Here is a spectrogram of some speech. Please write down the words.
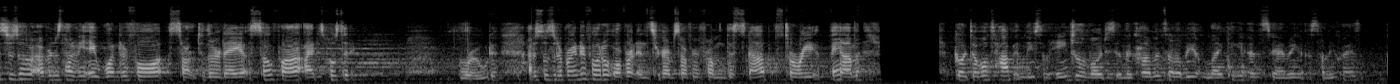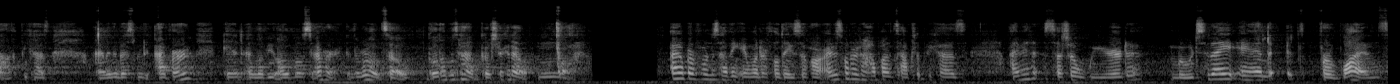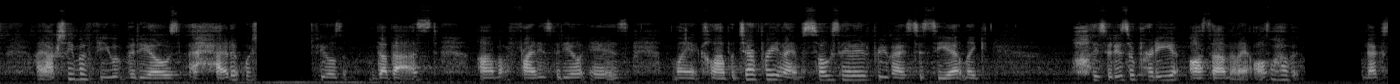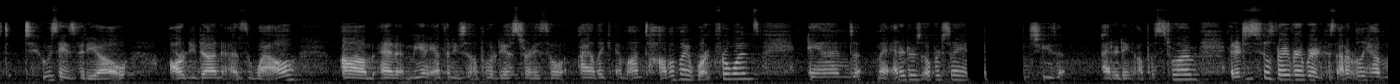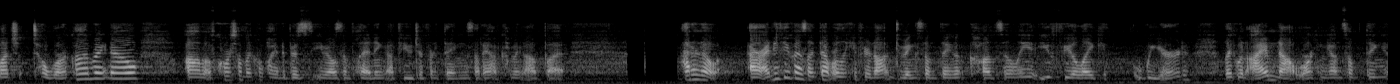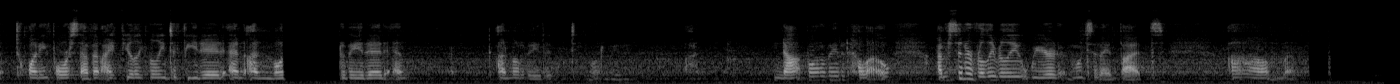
Mr. So everyone's having a wonderful start to their day. So far, I just posted rude. I just posted a brand new photo over on Instagram. So if you're from the Snap Story fam, go double tap and leave some angel emojis in the comments and I'll be liking and spamming some of you guys back because I'm in the best mood ever and I love you all the most ever in the world. So go double tap, go check it out. Mwah. I hope everyone is having a wonderful day so far. I just wanted to hop on Snapchat because I'm in such a weird mood today, and for once, I actually have a few videos ahead, which feels the best. Um, Friday's video is my collab with Jeffree, and I am so excited for you guys to see it. Like, these videos are pretty awesome, and I also have next Tuesday's video already done as well. Um, and me and Anthony just uploaded yesterday, so I like am on top of my work for once. And my editor's over today, and she's editing up a storm, and it just feels very, very weird because I don't really have much to work on right now. Um, of course, I'm like replying to business emails and planning a few different things that I have coming up, but I don't know. Are any of you guys like that? Where like if you're not doing something constantly, you feel like weird. Like when I'm not working on something 24/7, I feel like really defeated and unmotivated and unmotivated, demotivated, not motivated. Hello, I'm just in a really, really weird mood tonight. But um,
